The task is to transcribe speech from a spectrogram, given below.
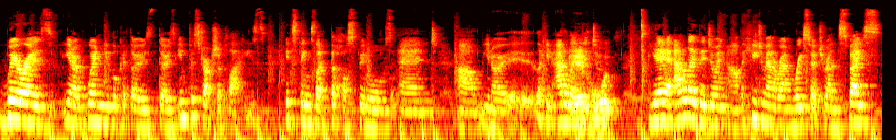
whereas, you know, when you look at those those infrastructure plays, it's things like the hospitals and um, you know, like in Adelaide, they're doing yeah, Adelaide, they're doing um, a huge amount around research around the space.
